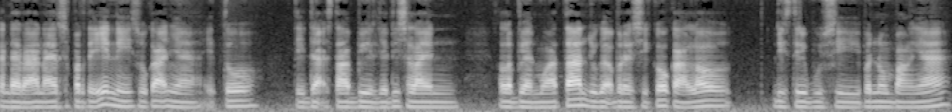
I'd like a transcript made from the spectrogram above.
kendaraan air seperti ini sukanya itu tidak stabil. Jadi selain kelebihan muatan juga beresiko kalau distribusi penumpangnya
